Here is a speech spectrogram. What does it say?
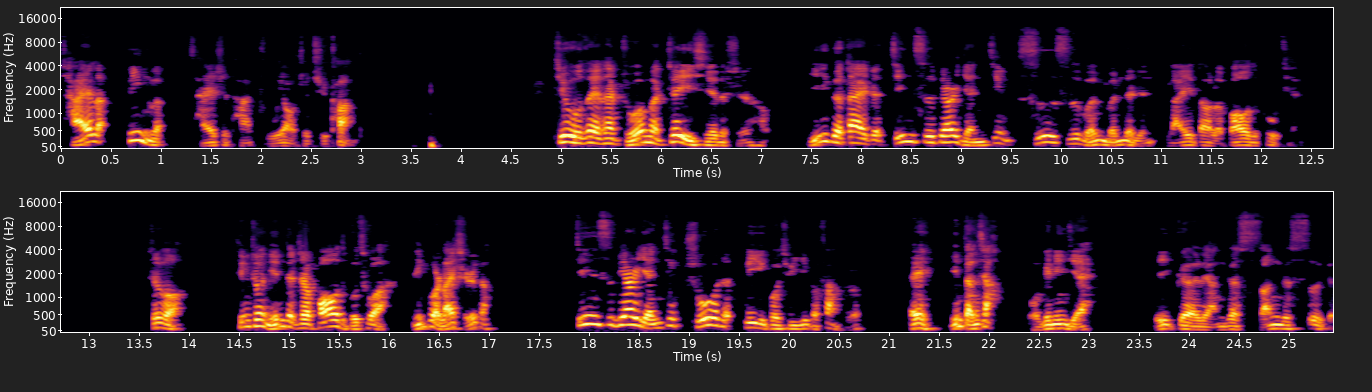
柴了、病了，才是他主要是去看的。就在他琢磨这些的时候，一个戴着金丝边眼镜、斯斯文文的人来到了包子铺前。师傅，听说您的这包子不错啊，您给我来十个。金丝边眼镜说着，递过去一个饭盒。哎，您等一下，我给您捡。一个、两个、三个、四个。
